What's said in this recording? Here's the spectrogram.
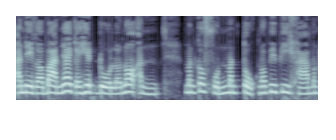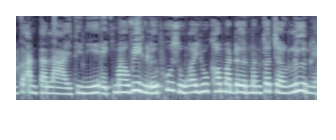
อันนี้ก็บ้านยายก็เฮ็ดโดนแล้วเนาะอัน มันก็ฝนมันตกเนาะพี่ๆคะมันก็อันตรายทีนี้เด็กมาวิ่ง หรือผู้สูงอายุเข้ามาเดินมันก็จะลื่นไง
